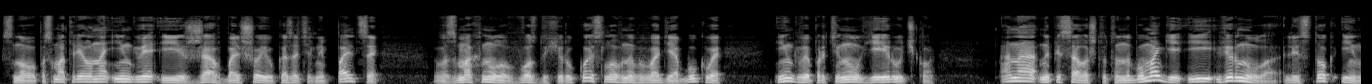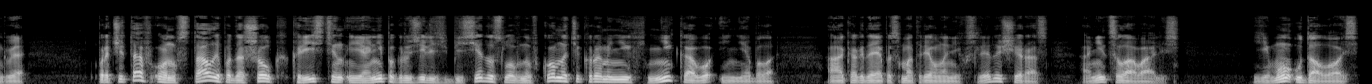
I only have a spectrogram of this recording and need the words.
снова посмотрела на Ингве и, сжав большой и указательный пальцы, взмахнула в воздухе рукой, словно выводя буквы, Ингве протянул ей ручку. Она написала что-то на бумаге и вернула листок Ингве. Прочитав, он встал и подошел к Кристин, и они погрузились в беседу, словно в комнате кроме них никого и не было. А когда я посмотрел на них в следующий раз, они целовались. Ему удалось.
